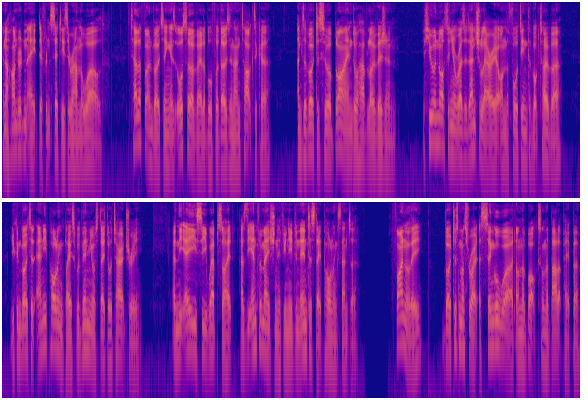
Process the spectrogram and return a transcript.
in 108 different cities around the world. Telephone voting is also available for those in Antarctica and to voters who are blind or have low vision. If you are not in your residential area on the 14th of October, you can vote at any polling place within your state or territory, and the AEC website has the information if you need an interstate polling centre. Finally, voters must write a single word on the box on the ballot paper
